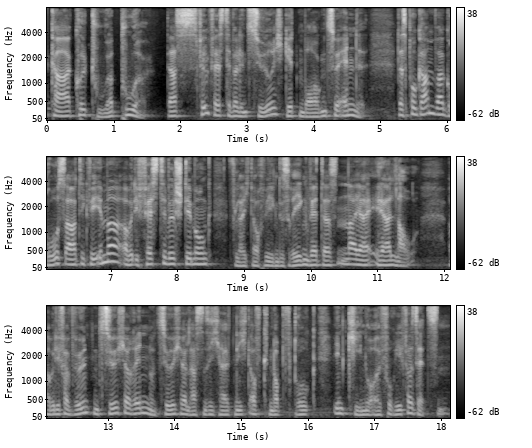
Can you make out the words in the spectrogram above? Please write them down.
Kanal K Kultur pur. Das Filmfestival in Zürich geht morgen zu Ende. Das Programm war großartig wie immer, aber die Festivalstimmung, vielleicht auch wegen des Regenwetters, naja, eher lau. Aber die verwöhnten Zürcherinnen und Zürcher lassen sich halt nicht auf Knopfdruck in Kino-Euphorie versetzen.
